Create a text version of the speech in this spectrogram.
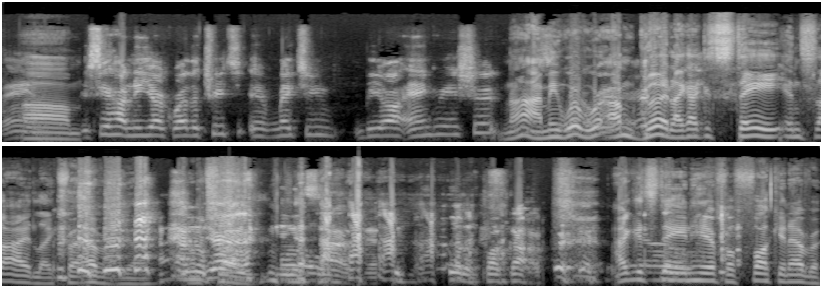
Um, you see how New York weather treats it makes you be all angry and shit? Nah, I mean we're, we're I'm good. Like I could stay inside like forever. I have Yeah. inside. Pull the fuck out. I could stay in here for fucking ever.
